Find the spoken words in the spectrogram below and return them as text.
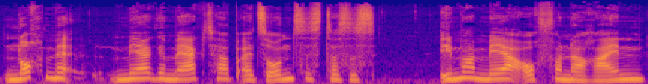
noch mehr, mehr gemerkt habe als sonst, ist, dass es immer mehr auch von der reinen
